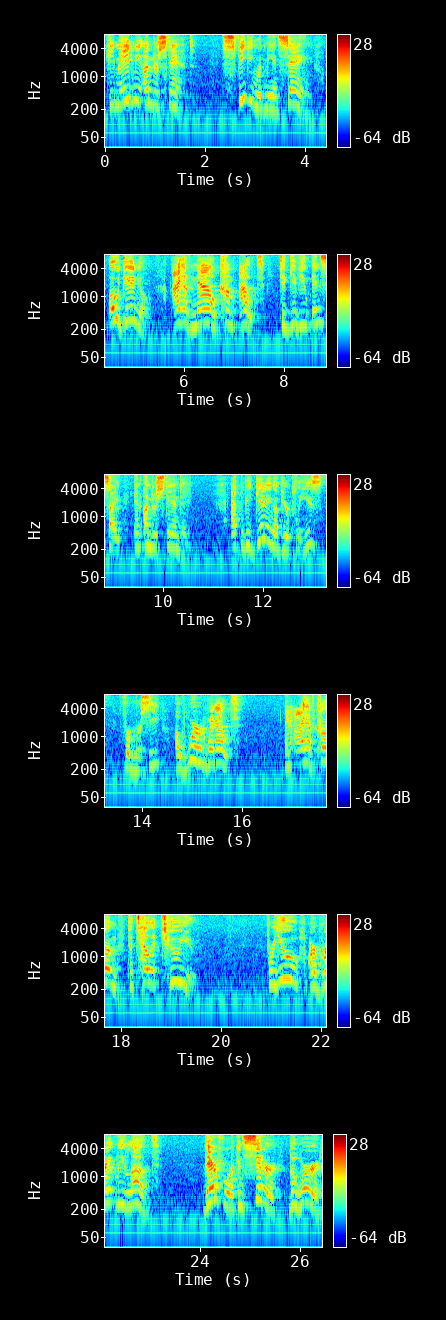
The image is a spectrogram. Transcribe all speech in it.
He made me understand, speaking with me and saying, O Daniel, I have now come out to give you insight and understanding. At the beginning of your pleas for mercy, a word went out, and I have come to tell it to you. For you are greatly loved. Therefore, consider the word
